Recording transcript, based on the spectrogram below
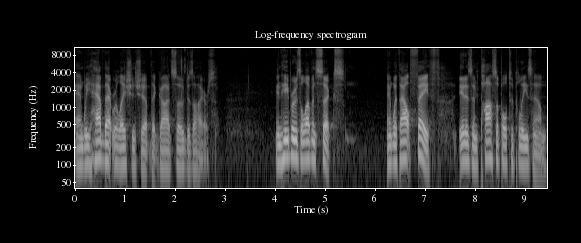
And we have that relationship that God so desires. In Hebrews 11:6, and without faith it is impossible to please him.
